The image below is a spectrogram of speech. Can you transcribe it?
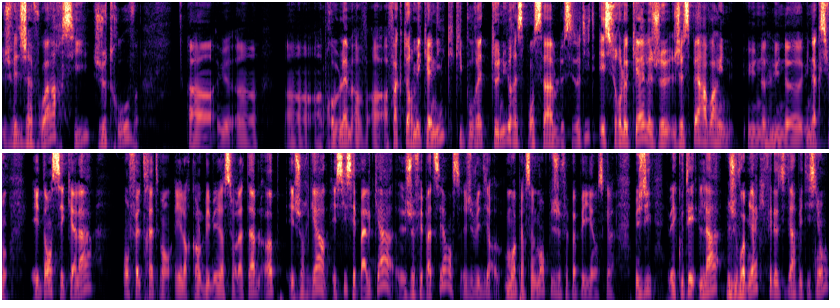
je vais déjà voir si je trouve un, un un, problème, un, facteur mécanique qui pourrait être tenu responsable de ces otites et sur lequel j'espère avoir une, une, mmh. une, une, action. Et dans ces cas-là, on fait le traitement. Et alors quand le bébé est sur la table, hop, et je regarde. Et si c'est pas le cas, je fais pas de séance. Et je vais dire, moi personnellement, en plus je fais pas payer dans ce cas-là. Mais je dis, eh ben, écoutez, là, je mmh. vois bien qu'il fait des otites à répétition.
